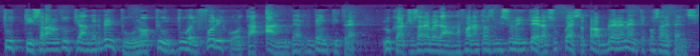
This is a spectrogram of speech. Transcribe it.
tutti, saranno tutti under 21 più due fuori quota under 23. Luca, ci sarebbe da fare una trasmissione intera su questo, però brevemente cosa ne pensi?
